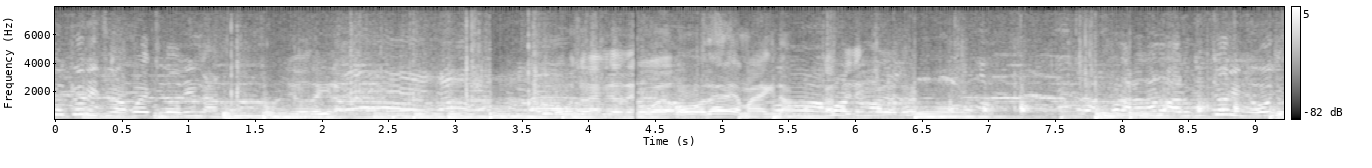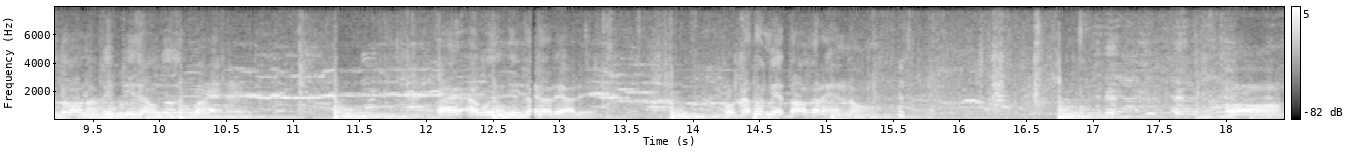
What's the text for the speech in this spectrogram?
の距離っていうのはこれ自動でいいなの？自動的な面白いみたいでここよおお誰や前来た？勝手に。勝手にほらあの歩く距離に応じて。ちょっとほなべっぴーさん落とそうかはいあこれで誰あれ。これ片目からへんの。おお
